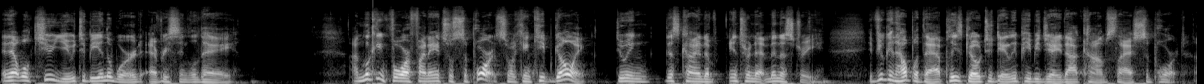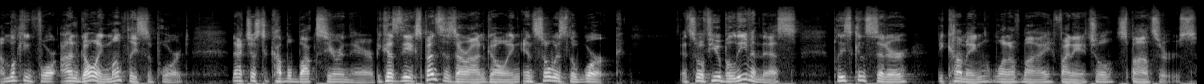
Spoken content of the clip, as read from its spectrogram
and that will cue you to be in the Word every single day. I'm looking for financial support so I can keep going doing this kind of internet ministry. If you can help with that, please go to dailypbj.com slash support. I'm looking for ongoing monthly support, not just a couple bucks here and there, because the expenses are ongoing and so is the work. And so if you believe in this, please consider becoming one of my financial sponsors.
